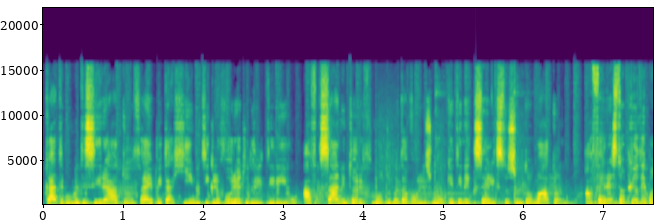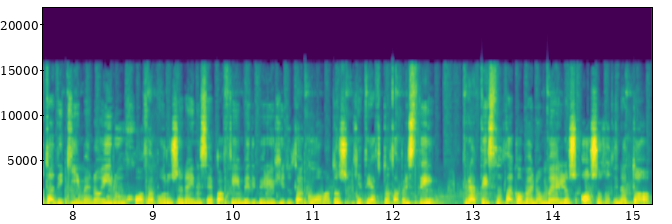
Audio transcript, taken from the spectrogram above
κάτι που με τη σειρά του θα επιταχύνει την κυκλοφορία του δηλητηρίου, αυξάνει το ρυθμό του μεταβολισμού και την εξέλιξη των συμπτωμάτων. Αφαιρέστε οποιοδήποτε αντικείμενο ή ρούχο θα μπορούσε να είναι σε επαφή με την περιοχή του δαγκώματος, γιατί αυτό θα πριστεί. Κρατήστε το δαγκωμένο μέλος όσο το δυνατό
